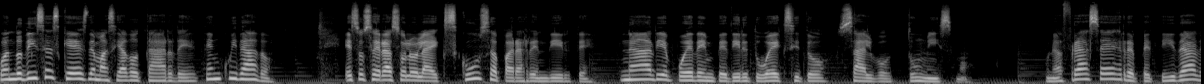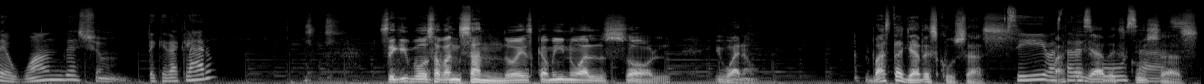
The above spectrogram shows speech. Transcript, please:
Cuando dices que es demasiado tarde, ten cuidado. Eso será solo la excusa para rendirte. Nadie puede impedir tu éxito salvo tú mismo. Una frase repetida de Wang Shun. ¿Te queda claro? Seguimos avanzando, es camino al sol. Y bueno, basta ya de excusas. Sí, basta, de, ya de excusas.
